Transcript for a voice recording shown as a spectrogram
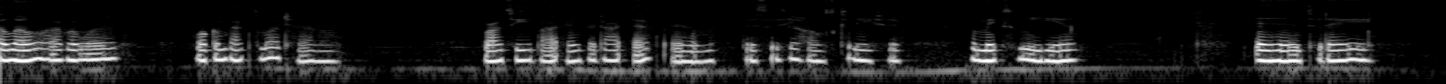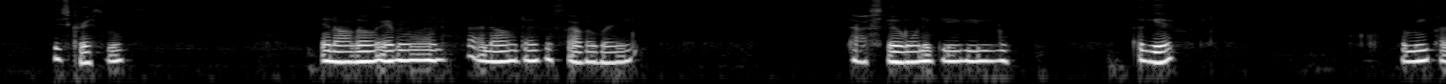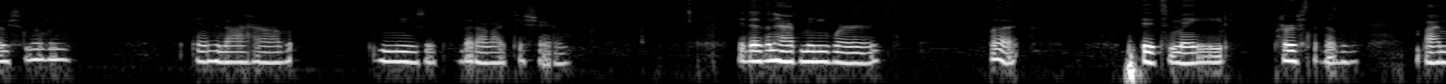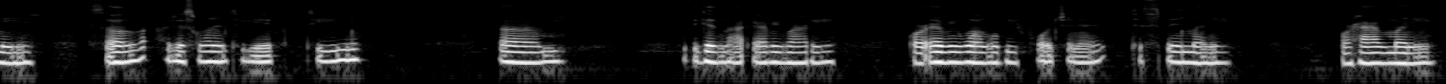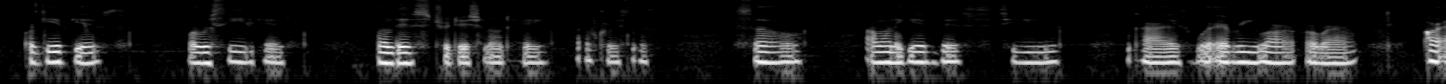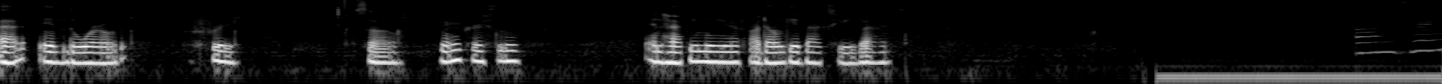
Hello, everyone. Welcome back to my channel. Brought to you by Anchor.fm. This is your host, Kanisha, from Mixed Media. And today is Christmas. And although everyone I know doesn't celebrate, I still want to give you a gift. For me personally, and I have music that I like to share. It doesn't have many words, but it's made personally by me. So I just wanted to give to you um, because not everybody or everyone will be fortunate to spend money or have money or give gifts or receive gifts on this traditional day of Christmas. So I want to give this to you guys wherever you are around are at in the world for free. So, Merry Christmas and Happy New Year if I don't get back to you guys. I'm dreaming.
